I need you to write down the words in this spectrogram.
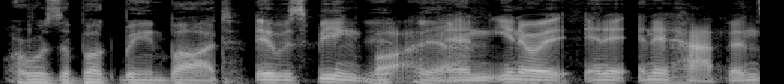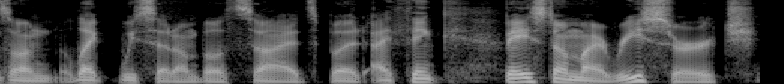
Or was the book being bought? it was being bought yeah. and you know it, and it and it happens on like we said on both sides but i think based on my research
